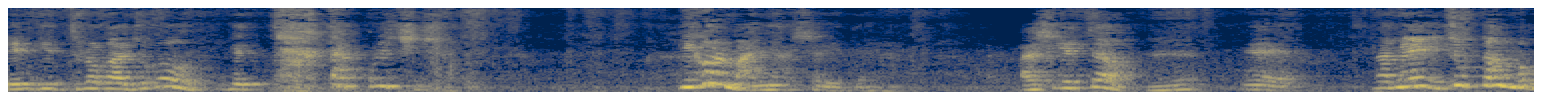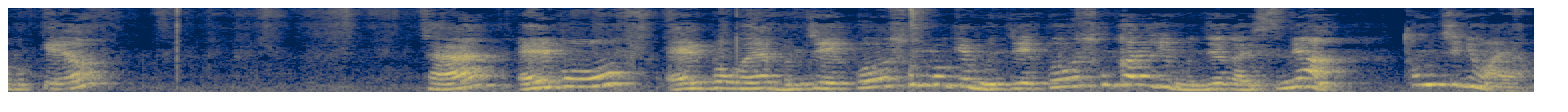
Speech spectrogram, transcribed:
여기 들어가지고, 이게 탁탁 뿌리치셔. 이걸 많이 하셔야 돼. 아시겠죠? 네. 예. 그 다음에 이쪽도 한번 볼게요. 자, 엘보, 엘보가 문제 있고, 손목에 문제 있고, 손가락에 문제가 있으면 통증이 와요.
